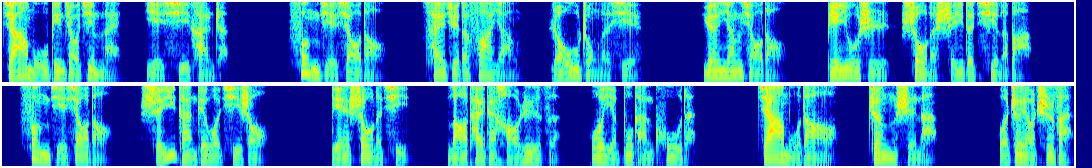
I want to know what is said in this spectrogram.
贾母便叫进来，也细看着。凤姐笑道：“才觉得发痒，揉肿了些。”鸳鸯笑道：“别又是受了谁的气了吧？”凤姐笑道：“谁敢给我气受？便受了气。老太太好日子，我也不敢哭的。”贾母道：“正是呢，我正要吃饭，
